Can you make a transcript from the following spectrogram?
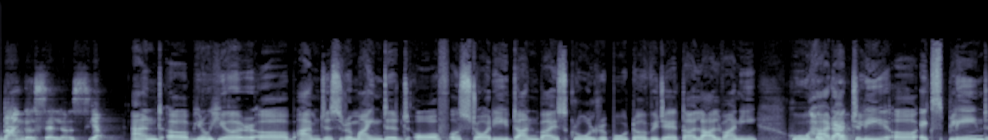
bangle sellers. Yeah. And, uh, you know, here uh, I'm just reminded of a story done by Scroll reporter Vijayta Lalwani, who had okay. actually uh, explained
